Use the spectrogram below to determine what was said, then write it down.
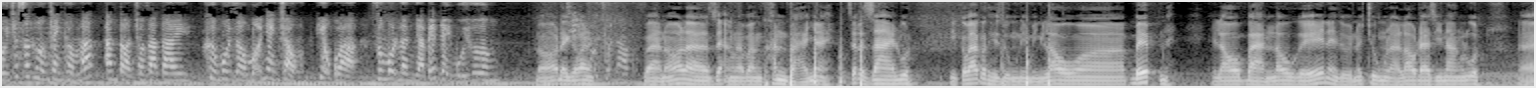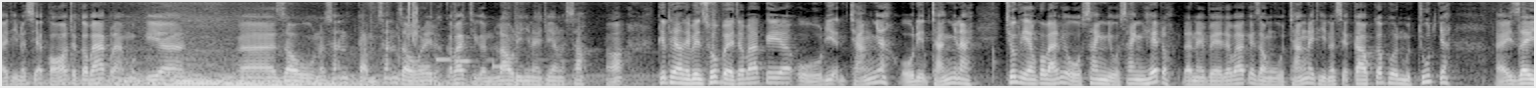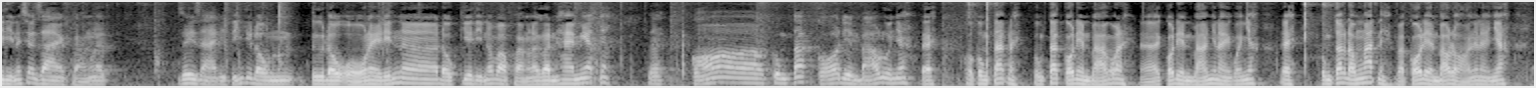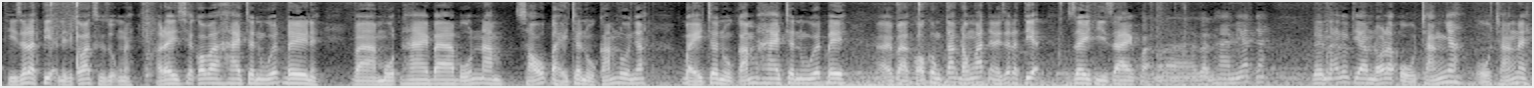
Với chất xuất hương tranh thơm mát, an toàn cho da tay, khử mùi dầu mỡ nhanh chóng, hiệu quả, dùng một lần nhà bếp đầy mùi hương. Đó đây các bạn này. Và nó là dạng là bằng khăn vải như này, rất là dai luôn. Thì các bác có thể dùng để mình lau uh, bếp này, lau bàn, lau ghế này rồi nói chung là lau đa di năng luôn. Đấy thì nó sẽ có cho các bác là một cái uh, à, dầu nó sẵn tẩm sẵn dầu ở đây rồi. Các bác chỉ cần lau đi như này cho em là xong. Đó. Tiếp theo thì bên shop về cho bác cái ờ, ổ điện trắng nhá. Ổ điện trắng như này. Trước thì em có bán cái ổ xanh thì ổ xanh hết rồi. Đợt này về cho bác cái dòng ổ trắng này thì nó sẽ cao cấp hơn một chút nhá. Đấy dây thì nó sẽ dài khoảng là dây dài thì tính từ đầu từ đầu ổ này đến ờ, đầu kia thì nó vào khoảng là gần 2 mét nhá đây có công tắc có đèn báo luôn nhá. Đây có công tắc này công tắc có đèn báo các bạn này. Đấy có đèn báo như này các bác nhá. Đây công tắc đóng ngắt này và có đèn báo đỏ như này nhá. Thì rất là tiện để các bác sử dụng này. Ở đây sẽ có hai chân USB này và 1 2 3 4 5 6 7 chân ổ cắm luôn nhá. 7 chân ổ cắm hai chân USB đấy, và có công tắc đóng ngắt như này rất là tiện. Dây thì dài khoảng là gần 2 mét nhá. Lên mã giúp cho em đó là ổ trắng nhá. Ổ trắng này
